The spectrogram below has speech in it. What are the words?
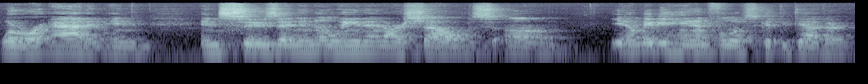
where we're at, and, and, and Susan and Alina and ourselves, um, you know, maybe a handful of us get together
